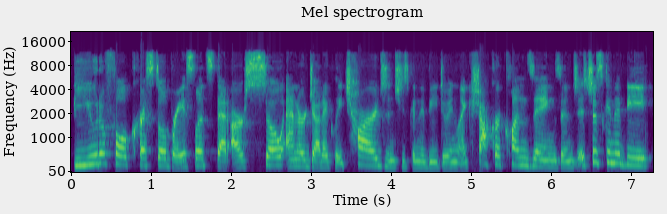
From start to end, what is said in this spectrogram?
beautiful crystal bracelets that are so energetically charged. And she's going to be doing like chakra cleansings. And it's just going to be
